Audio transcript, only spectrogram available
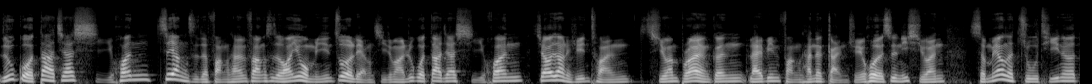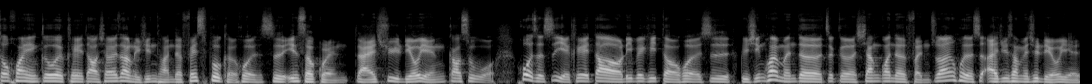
如果大家喜欢这样子的访谈方式的话，因为我们已经做了两集了嘛。如果大家喜欢消业障旅行团，喜欢 Brian 跟来宾访谈的感觉，或者是你喜欢什么样的主题呢？都欢迎各位可以到消业障旅行团的 Facebook 或者是 Instagram 来去留言告诉我，或者是也可以到 l i v e k i d o 或者是旅行快门的这个相关的粉砖或者是 IG 上面去留言。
